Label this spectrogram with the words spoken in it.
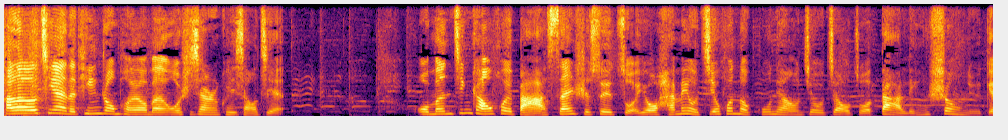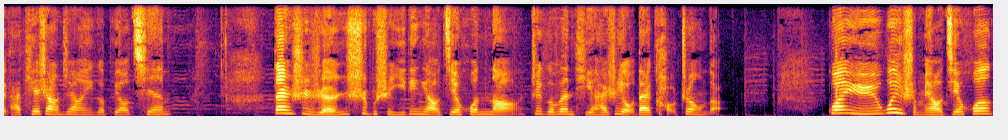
Hello，亲爱的听众朋友们，我是向日葵小姐。我们经常会把三十岁左右还没有结婚的姑娘就叫做大龄剩女，给她贴上这样一个标签。但是，人是不是一定要结婚呢？这个问题还是有待考证的。关于为什么要结婚，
